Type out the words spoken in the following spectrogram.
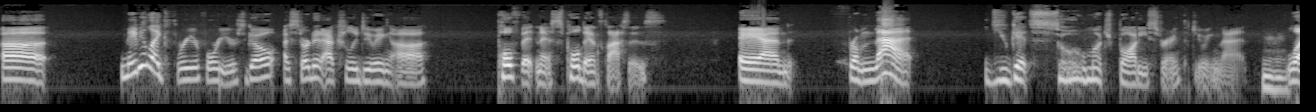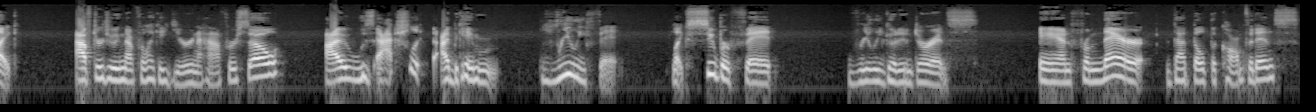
uh, maybe like three or four years ago, I started actually doing uh, pole fitness, pole dance classes. And from that, you get so much body strength doing that. Mhm. Like, after doing that for like a year and a half or so, I was actually, I became really fit, like super fit, really good endurance. And from there, that built the confidence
